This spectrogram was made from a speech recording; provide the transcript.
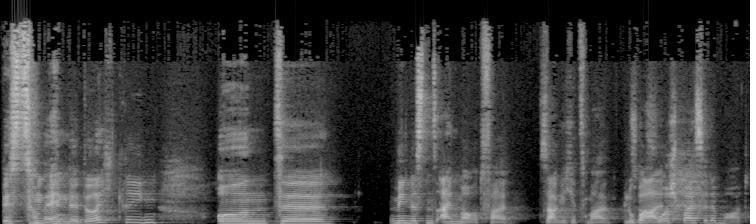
bis zum Ende durchkriegen. Und äh, mindestens ein Mordfall, sage ich jetzt mal global. Zur Vorspeise der Mord.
